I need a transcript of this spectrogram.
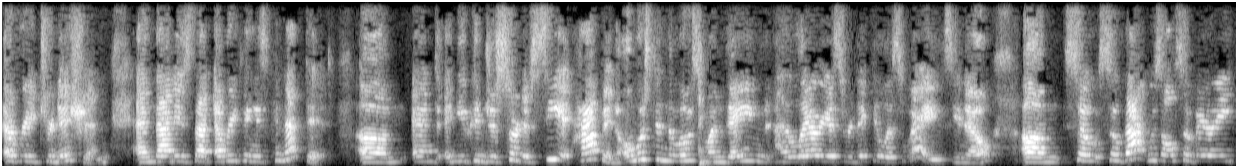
every tradition, and that is that everything is connected um, and and you can just sort of see it happen almost in the most mundane, hilarious, ridiculous ways, you know. Um, so so that was also very.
